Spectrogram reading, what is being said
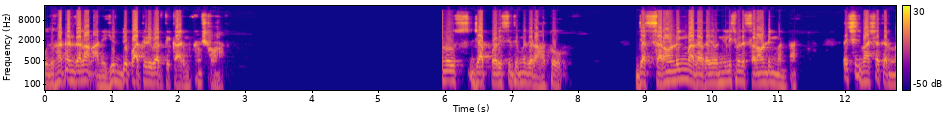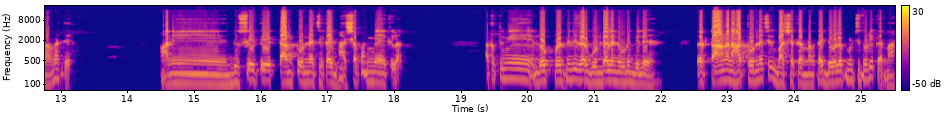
उद्घाटन झालं आणि युद्ध पातळीवरती कार्यक्रम सुरू होणार. माणूस ज्या परिस्थितीमध्ये राहतो ज्या सराउंडिंगमध्ये इंग्लिशमध्ये सराउंडिंग म्हणतात तशीच भाषा करणार ना ते. आणि दुसरी ते टांग तोडण्याची काही भाषा पण मी ऐकलं. आता तुम्ही लोकप्रतिनिधी जर गुंड्याला निवडून दिले तर टांग आणि हात तोडण्याचीच भाषा करणार काही डेव्हलपमेंटची थोडी करणार.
